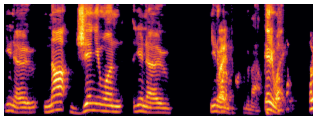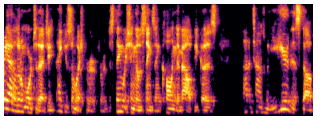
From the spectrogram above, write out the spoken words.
you know, not genuine, you know, you know right. what I'm talking about. Anyway. Let me add a little more to that, Jay. Thank you so much for, for distinguishing those things and calling them out because a lot of times when you hear this stuff,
